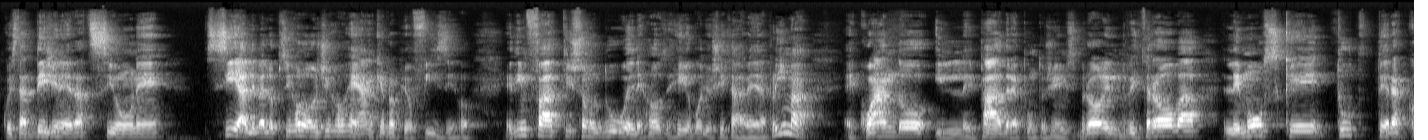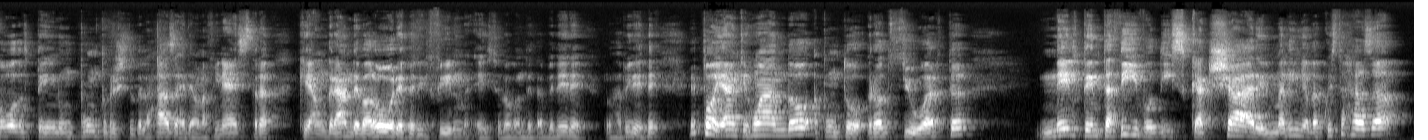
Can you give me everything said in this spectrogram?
questa degenerazione sia a livello psicologico che anche proprio fisico. Ed infatti sono due le cose che io voglio citare. La prima è quando il padre, appunto James Brolin, ritrova le mosche tutte raccolte in un punto preciso della casa ed è una finestra che ha un grande valore per il film e se lo andate a vedere lo capirete. E poi anche quando, appunto, Rod Stewart, nel tentativo di scacciare il maligno da questa casa,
